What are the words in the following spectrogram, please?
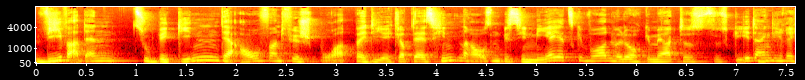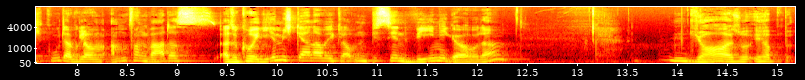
Wie war denn zu Beginn der Aufwand für Sport bei dir? Ich glaube, der ist hinten raus ein bisschen mehr jetzt geworden, weil du auch gemerkt hast, es geht eigentlich recht gut. Aber ich glaube, am Anfang war das, also korrigiere mich gerne, aber ich glaube, ein bisschen weniger, oder? Ja, also ich habe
